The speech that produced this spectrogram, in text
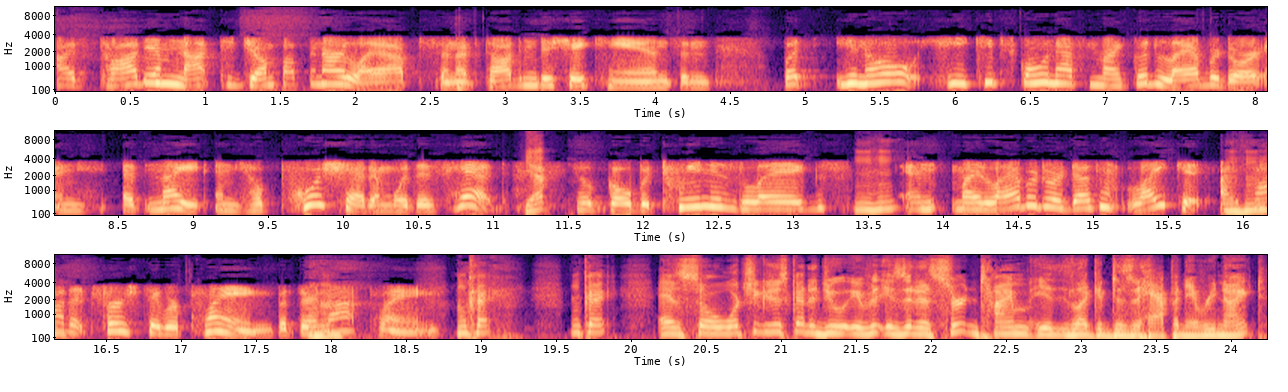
I've taught him not to jump up in our laps, and I've taught him to shake hands, and But you know, he keeps going after my good Labrador, and at night, and he'll push at him with his head. Yep. He'll go between his legs, Mm-hmm. and my Labrador doesn't like it. I thought at first they were playing, but they're Uh-huh. not playing. Okay. Okay. And so what you just got to do is it a certain time? Like, does it happen every night?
